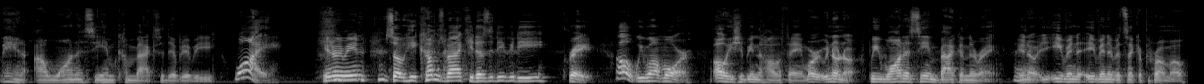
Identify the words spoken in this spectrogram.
man, I want to see him come back to WWE. Why? You know what I mean? so he comes back, he does a DVD, great. Oh, we want more. Oh, he should be in the Hall of Fame. Or no, no, we want to see him back in the ring. You know, even even if it's like a promo.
